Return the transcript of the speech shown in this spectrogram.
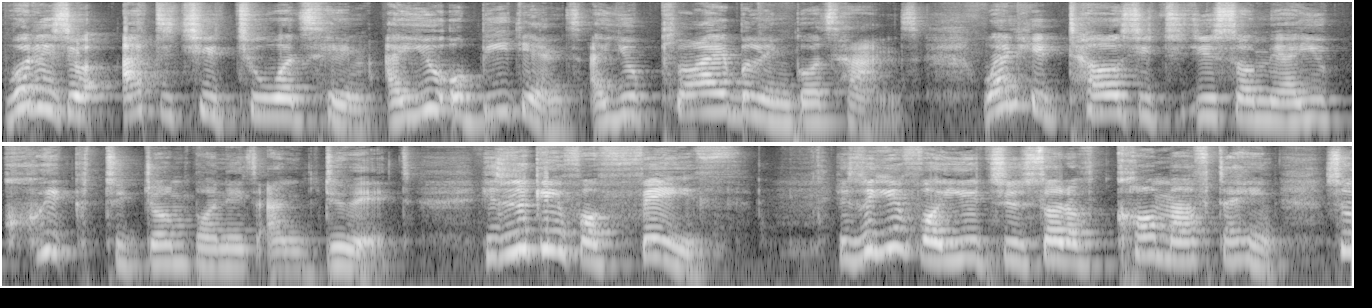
What is your attitude towards him? Are you obedient? Are you pliable in God's hands? When he tells you to do something, are you quick to jump on it and do it? He's looking for faith. He's looking for you to sort of come after him. So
